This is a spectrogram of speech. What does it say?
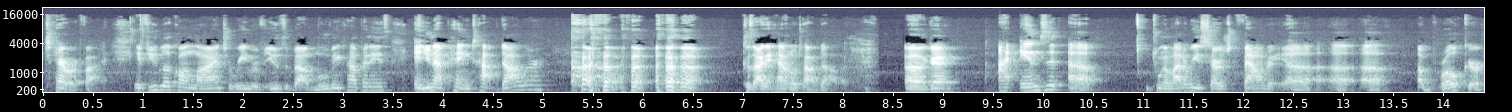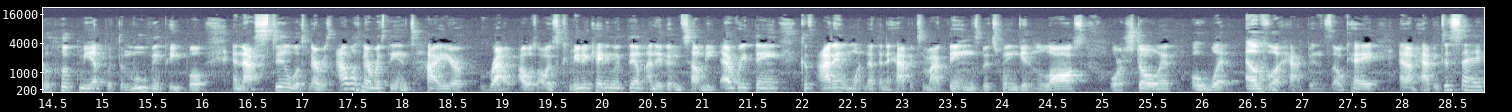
terrified. If you look online to read reviews about moving companies and you're not paying top dollar, because I didn't have no top dollar, okay? I ended up doing a lot of research, found a, a, a, a broker who hooked me up with the moving people, and I still was nervous. I was nervous the entire route. I was always communicating with them. I needed them to tell me everything because I didn't want nothing to happen to my things between getting lost or stolen or whatever happens, okay? And I'm happy to say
